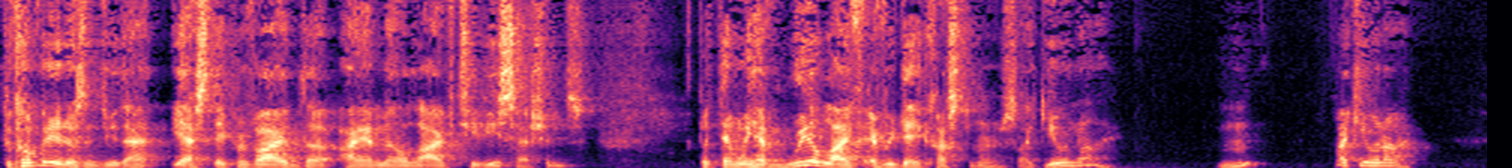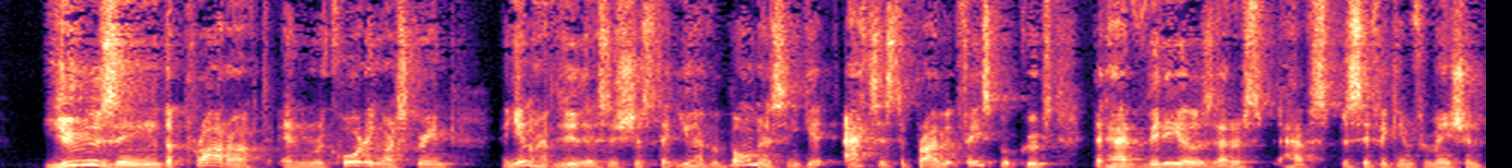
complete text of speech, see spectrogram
The company doesn't do that. Yes, they provide the IML Live TV sessions but then we have real life, everyday customers like you and I, mm-hmm. like you and I, using the product and recording our screen. And you don't have to do this. It's just that you have a bonus and get access to private Facebook groups that have videos that are have specific information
